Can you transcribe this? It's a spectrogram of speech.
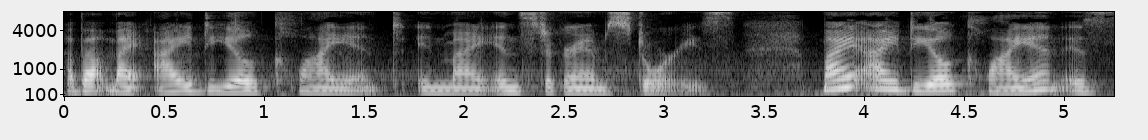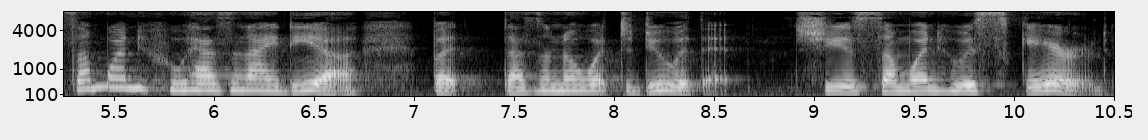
about my ideal client in my Instagram stories. My ideal client is someone who has an idea but doesn't know what to do with it. She is someone who is scared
